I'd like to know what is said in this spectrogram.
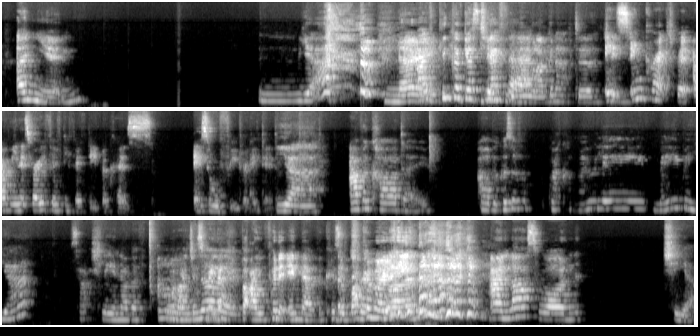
onion. Mm, yeah. No, I think I've guessed To two be for them fair. I'm gonna have to. it's incorrect, but I mean it's very 50-50 because it's all food related. Yeah. Avocado. Oh, because of guacamole, maybe. Yeah. It's actually another Oh, one I just no. made up, but I put it in there because A of guacamole. and last one, chia.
